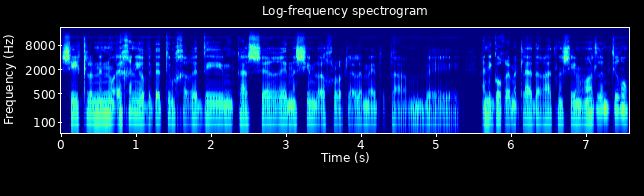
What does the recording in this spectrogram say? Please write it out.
שהתלוננו איך אני עובדת עם חרדים כאשר נשים לא יכולות ללמד אותם, ואני גורמת להדרת נשים. אמרתי להם, תראו,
